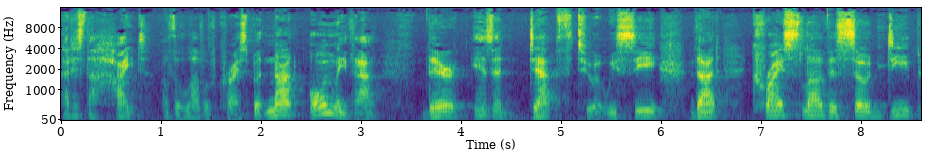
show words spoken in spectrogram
That is the height of the love of Christ. But not only that, there is a depth to it. We see that Christ's love is so deep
